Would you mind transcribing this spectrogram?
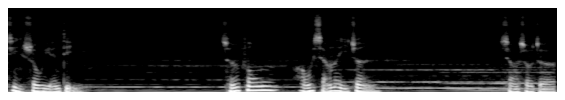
尽收眼底，乘风翱翔了一阵，享受着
